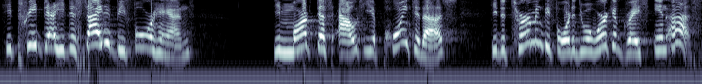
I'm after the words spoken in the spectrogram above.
he, prede- he decided beforehand, he marked us out, he appointed us, he determined before to do a work of grace in us.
